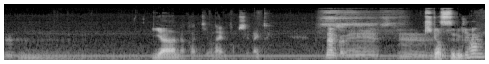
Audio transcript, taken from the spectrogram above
うん嫌な感じはないのかもしれないというなんかね、うん。気がする。基本、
